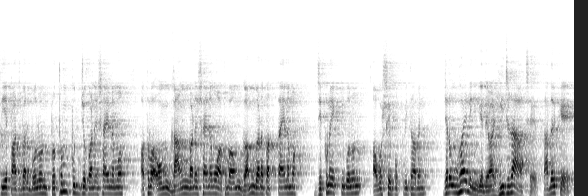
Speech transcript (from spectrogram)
দিয়ে পাঁচবার বলুন, প্রথম পূজ্য গণেশায় নম, অথবা ওম গাং গণেশায় নম, অথবা ওম গম গণপাত্তায় নম, যে কোনো একটি বলুন, অবশ্যই উপকৃত হবেন। যারা উভয় লিঙ্গে যারা হিজড়া আছে, তাদেরকে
